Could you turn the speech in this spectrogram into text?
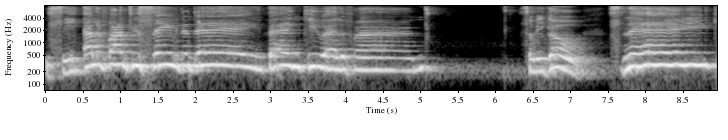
You see, elephant, you saved the day. Thank you, elephant. So we go. Snake,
